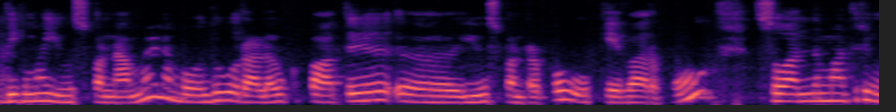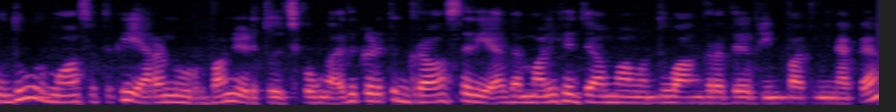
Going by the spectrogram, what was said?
அதிகமாக யூஸ் பண்ணாமல் நம்ம வந்து ஒரு அளவுக்கு பார்த்து யூஸ் பண்ணுறப்போ ஓகேவாக இருக்கும். ஸோ அந்த மாதிரி வந்து ஒரு மாதத்துக்கு இரநூறுபான்னு எடுத்து வச்சுக்கோங்க. அதுக்கடுத்து கிராசரி அதை மளிகை ஜாமான் வந்து வாங்குறது அப்படின்னு பார்த்தீங்கன்னாக்க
